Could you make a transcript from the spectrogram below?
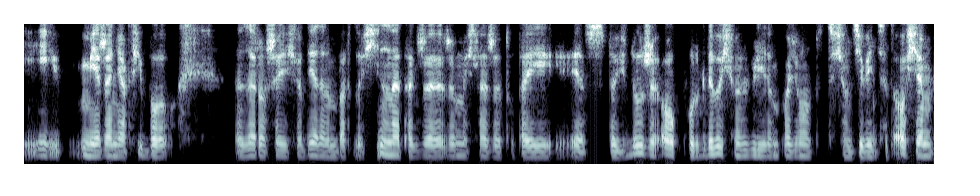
i mierzenia FIBO 0,61 bardzo silne, także że myślę, że tutaj jest dość duży opór. Gdybyśmy wybili ten poziom, to 1908.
